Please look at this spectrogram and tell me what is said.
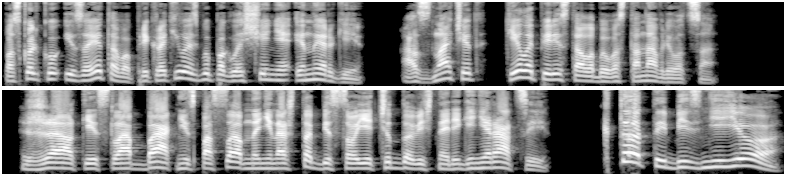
поскольку из-за этого прекратилось бы поглощение энергии, а значит, тело перестало бы восстанавливаться. «Жалкий слабак, не способный ни на что без своей чудовищной регенерации! Кто ты без нее?»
